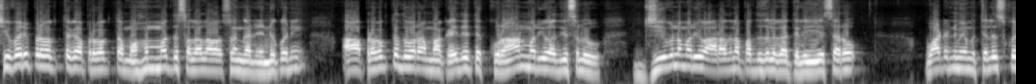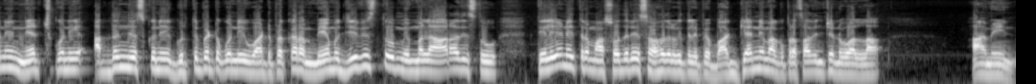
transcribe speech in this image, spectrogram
చివరి ప్రవక్తగా ప్రవక్త మొహమ్మద్ సల్లా అవసరం గారిని ఎన్నుకొని ఆ ప్రవక్త ద్వారా మాకు ఏదైతే ఖురాన్ మరియు అదీసులు జీవన మరియు ఆరాధన పద్ధతులుగా తెలియజేశారో వాటిని మేము తెలుసుకొని నేర్చుకొని అర్థం చేసుకొని గుర్తుపెట్టుకుని వాటి ప్రకారం మేము జీవిస్తూ మిమ్మల్ని ఆరాధిస్తూ తెలియని ఇతర మా సోదరి సహోదరులకు తెలిపే భాగ్యాన్ని మాకు ప్రసాదించడం వల్ల. ఆమీన్.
